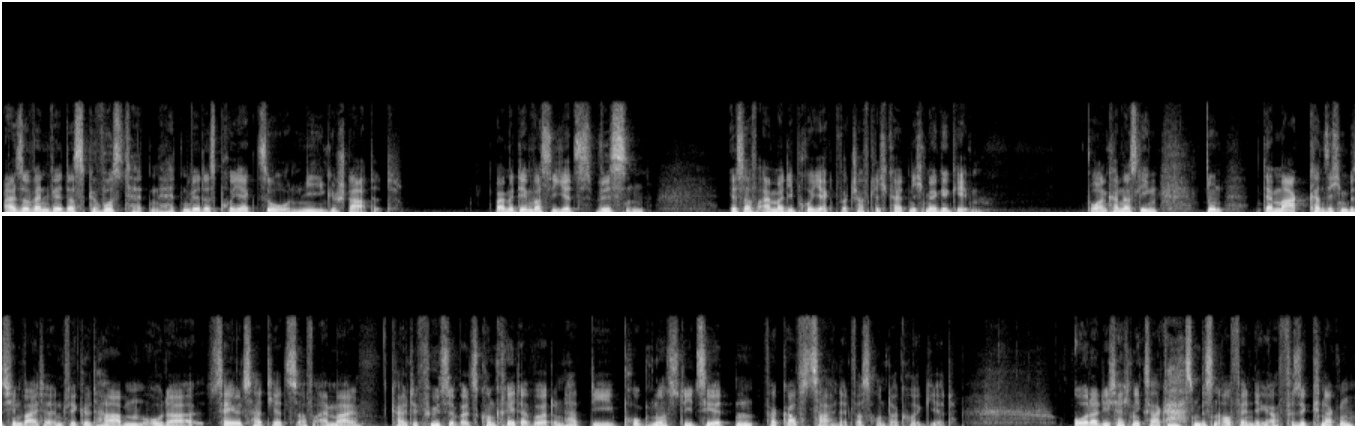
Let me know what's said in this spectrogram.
also wenn wir das gewusst hätten, hätten wir das Projekt so nie gestartet. Weil mit dem, was Sie jetzt wissen, ist auf einmal die Projektwirtschaftlichkeit nicht mehr gegeben. Woran kann das liegen? Nun, der Markt kann sich ein bisschen weiterentwickelt haben oder Sales hat jetzt auf einmal kalte Füße, weil es konkreter wird und hat die prognostizierten Verkaufszahlen etwas runterkorrigiert. Oder die Technik sagt, ah, ist ein bisschen aufwendiger. Physik knacken,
